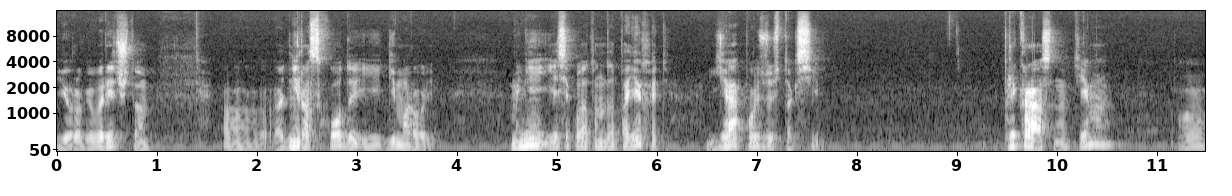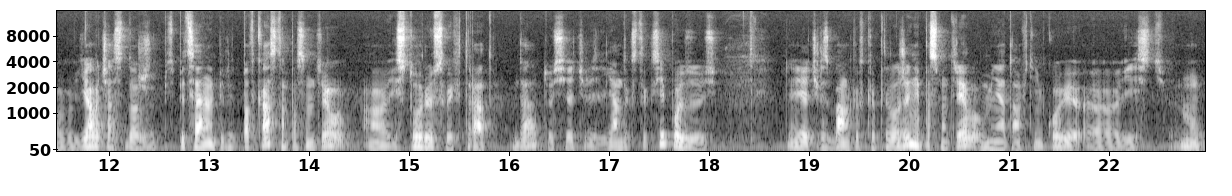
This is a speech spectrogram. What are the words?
Юра говорит, что одни расходы и геморрой. Мне, если куда-то надо поехать, я пользуюсь такси. Прекрасная тема, я вот сейчас даже специально перед подкастом посмотрел а, историю своих трат, да, то есть я через Яндекс Такси пользуюсь, я через банковское приложение посмотрел, у меня там в Тинькове э, есть ну,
